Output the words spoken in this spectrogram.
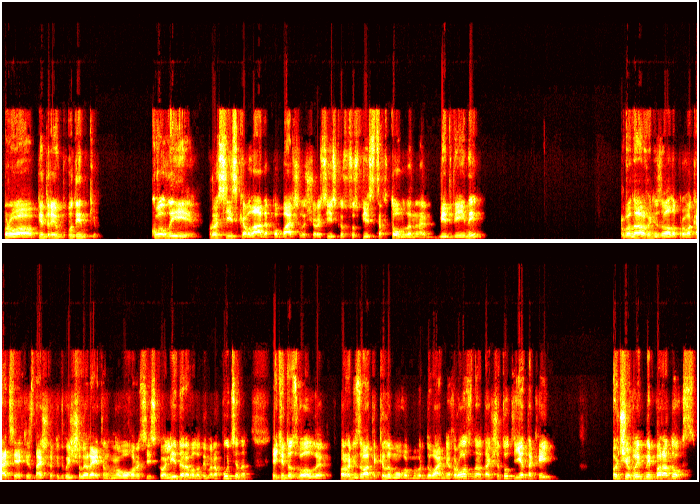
про підрив будинків. Коли російська влада побачила, що російське суспільство втомлене від війни, вона організувала провокації, які значно підвищили рейтинг нового російського лідера Володимира Путіна, які дозволили організувати килимове бомбардування Грозного. Так що тут є такий очевидний парадокс.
